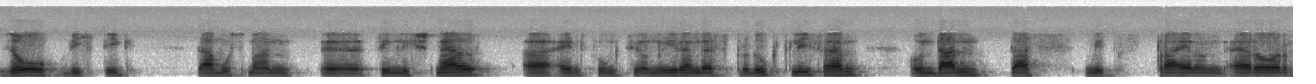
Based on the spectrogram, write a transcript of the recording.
so wichtig. Da muss man ziemlich schnell ein funktionierendes Produkt liefern und dann das mit Trial and Error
